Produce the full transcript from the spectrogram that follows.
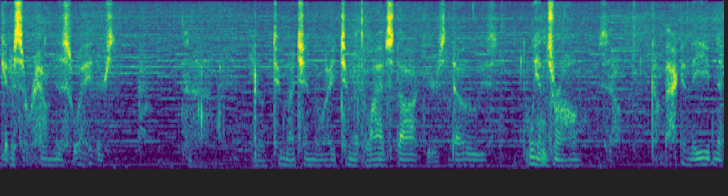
get us around this way. There's uh, you know too much in the way. Too much livestock. There's does. Wind's wrong. So come back in the evening.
